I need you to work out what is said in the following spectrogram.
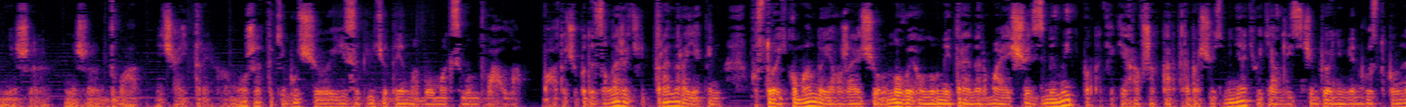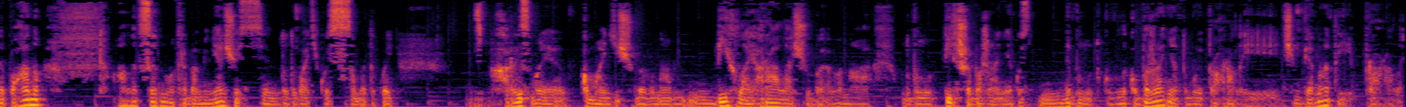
ніж, ніж 2 м'яча і 3. А може таке будь що і заб'ють один або максимум два гола. Багато що буде залежить від тренера, як він построїть команду. Я вважаю, що новий головний тренер має щось змінити, бо так як я грав Шахтар, треба щось зміняти, хоча в лісі чемпіонів він виступив непогано, але все одно треба міняти щось, додавати якось саме такої харизми в команді, щоб вона бігла і грала, щоб вона от було більше бажання. Якось не було такого великого бажання, тому і програли і чемпіонати, і програли.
